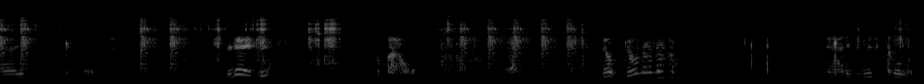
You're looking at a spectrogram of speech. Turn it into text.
I. Grenade, bitch. Ow. No, no, no, no, no. Not even close.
